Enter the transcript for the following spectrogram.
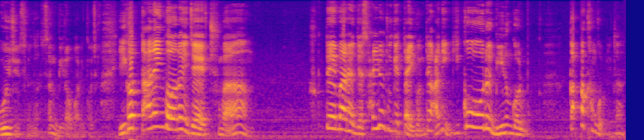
오유진 선수가 쓱 밀어버린 거죠. 이거 따낸 거는 이제 중앙 흑대만을 이제 살려두겠다 이건데 아니 이거를 미는 걸 깜빡한 겁니다.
